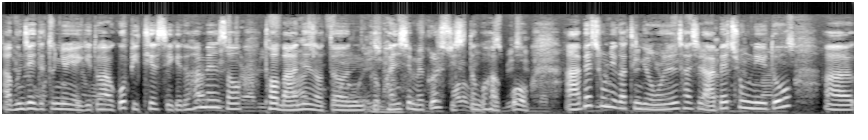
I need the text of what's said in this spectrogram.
아 문재인 대통령 얘기도 하고 BTS 얘기도 하면서 더 많은 어떤 그 관심을 끌 수 있었던 것 같고 아베 총리 같은 경우는 사실 아베 총리도 아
